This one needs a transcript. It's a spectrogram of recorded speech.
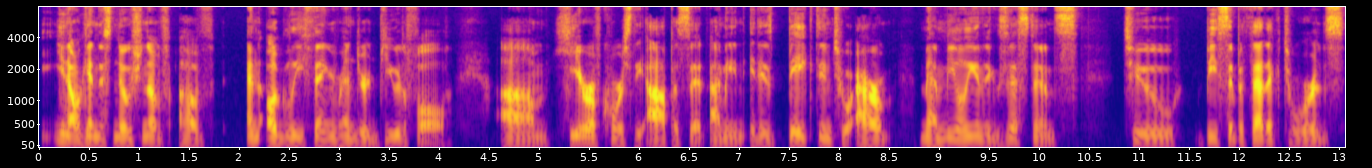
you know, again, this notion of of an ugly thing rendered beautiful. Um, here, of course, the opposite. I mean, it is baked into our mammalian existence to be sympathetic towards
